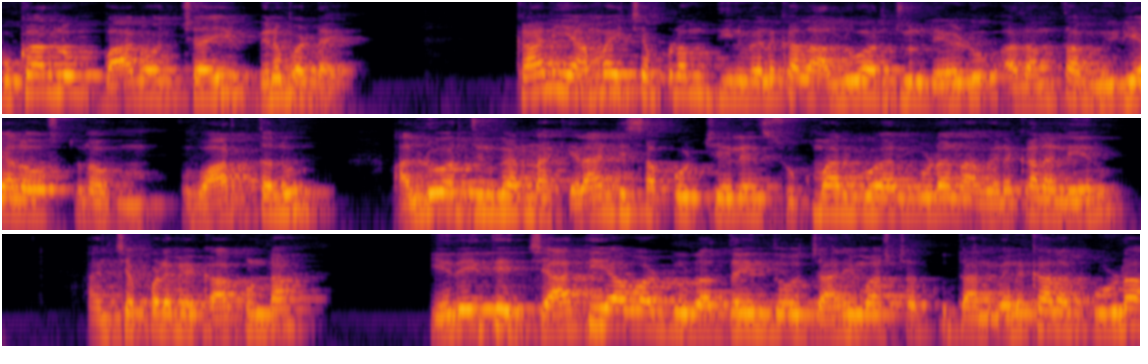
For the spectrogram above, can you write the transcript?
పుకార్లు బాగా వచ్చాయి వినపడ్డాయి. కానీ ఈ అమ్మాయి చెప్పడం దీని వెనకాల అల్లు అర్జున్ లేడు అదంతా మీడియాలో వస్తున్న వార్తలు. అల్లు అర్జున్ గారు నాకు ఎలాంటి సపోర్ట్ చేయలేదు సుకుమార్ గారు కూడా నా వెనకాల లేరు అని చెప్పడమే కాకుండా ఏదైతే జాతీయ అవార్డు రద్దయిందో జానీ మాస్టర్కు దాని వెనకాల కూడా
